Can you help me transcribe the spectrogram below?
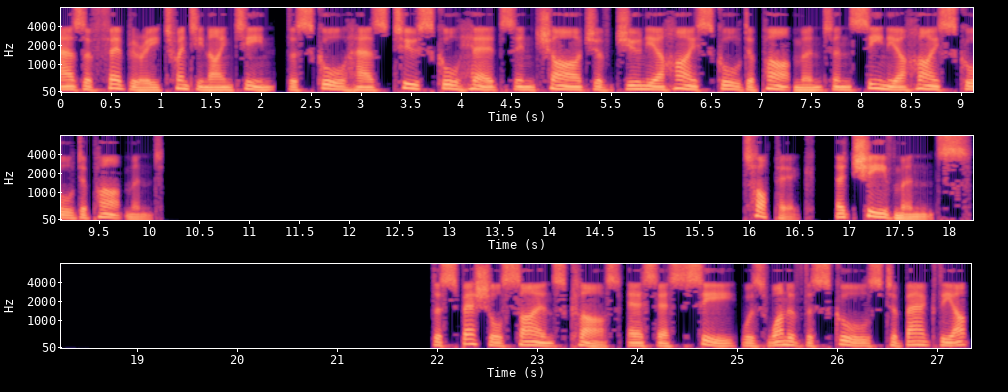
As of February 2019, the school has two school heads in charge of junior high school department and senior high school department. Topic: Achievements. The Special Science Class (SSC) was one of the schools to bag the UP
